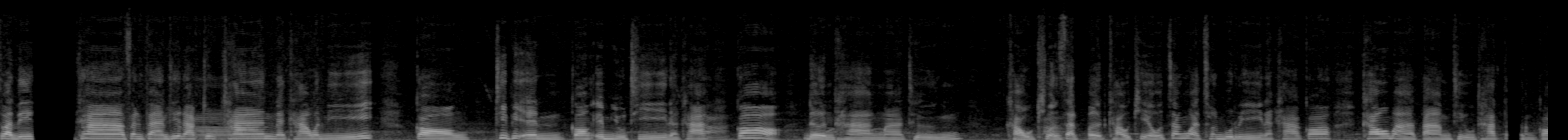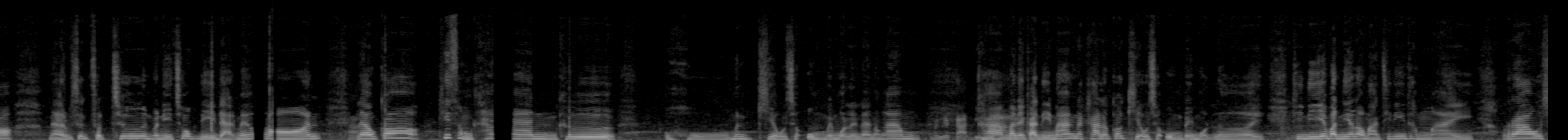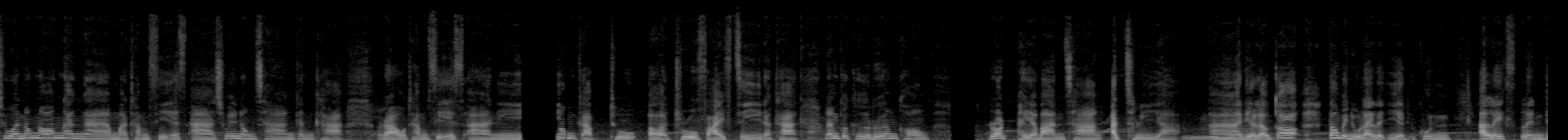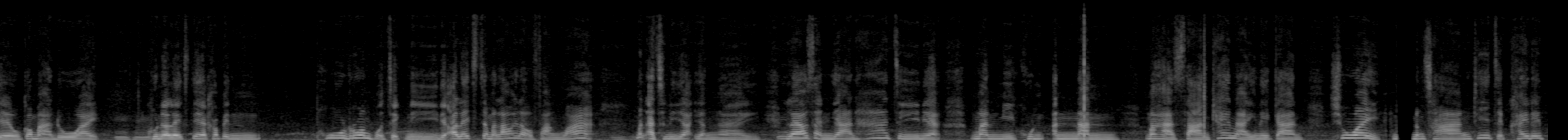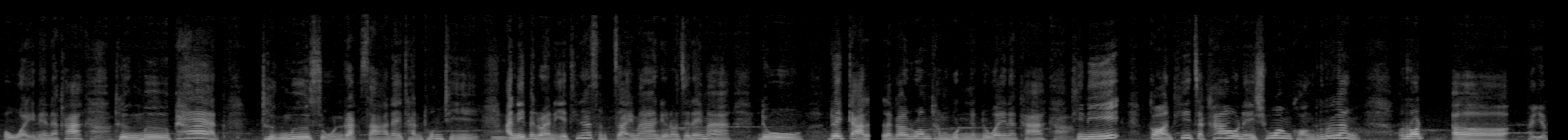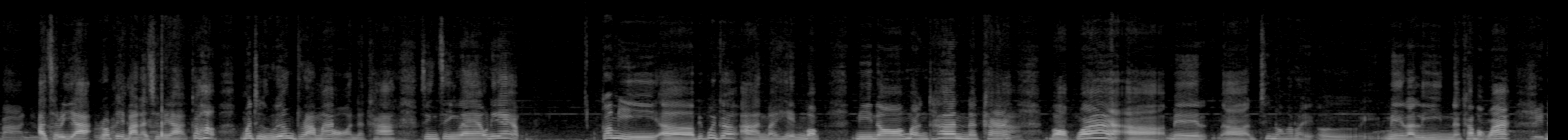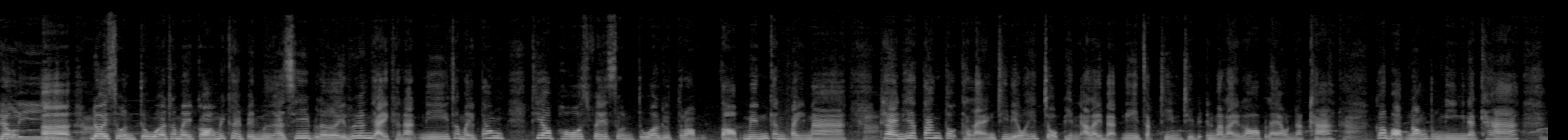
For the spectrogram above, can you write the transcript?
สวัสดีค่ะแฟนๆที่รักทุกท่านนะคะ วันนี้กอง TPN กอง MUT นะคะค่ะก็เดินทางมาถึงเขาเขาสวนสัตว์เปิดเขาเขียวจังหวัดชนบุรีนะคะ ก็เข้ามาตามทิวทัศน์ต่างๆก็แหมรู้สึกสดชื่น วันนี้โชคดีแดดไม่ร้อนค่ะแล้วก็ที่สำคัญคือ โอ้โห มันเขียวชอุ่มไปหมดเลยนะน้องอ้ำบรรยากาศดีค่ะ มากบรรยากาศดีมากนะคะ แล้วก็เขียวชอุ่มไปหมดเลย ทีนี้วันนี้เรามาที่นี่ทำไม เราชวนน้องๆนางงามมาทำ CSR ช่วยน้องช้างกันค่ะ เราทำ CSR นี้ร่วมกับ True เอ่อ True 5G นะคะค่ะนั่นก็คือเรื่องของรถพยาบาลช้างอัจฉริยะอืมอ่าเดี๋ยวเราก็ต้องไปดูรายละเอียดคุณอเล็กซ์เลนเดลก็มาด้วยอือฮึคุณอเล็กซ์เนี่ยเขาเป็น ผู้ร่วมโปรเจกต์นี้ เดี๋ยวอเล็กซ์จะมาเล่าให้เราฟังว่ามันอัจฉริยะยังไง แล้วสัญญาณ 5G เนี่ยมันมีคุณอันนันต์มหาศาลแค่ไหนในการช่วยน้องช้างที่เจ็บไข้ได้ป่วยเนี่ยนะคะ ค่ะ ถึงมือแพทย์ถึงมือศูนย์รักษาได้ทันท่วงที อันนี้เป็นรายละเอียดที่น่าสนใจมาก เดี๋ยวเราจะได้มาดูด้วยกันแล้วก็ร่วมทำบุญกันด้วยนะคะ ค่ะ ทีนี้ก่อนที่จะเข้าในช่วงของเรื่องรถ เอ่อ พยาบาลใช่ไหมอัจฉริยะรถพยาบาลอัจฉริยะก็มาถึงเรื่องดราม่าก่อนนะคะ จริงๆแล้วเนี่ย ก็มีเอ่อพี่ปุ้ยก็อ่านมาเห็นบอกมีน้องบางท่านนะคะค่ะบอกว่าอ่าเมอ่าชื่อน้องอะไรเอ่ยเมลาลีนนะคะบอกว่าเมโดดายลีนอ่าค่ะโดยส่วนตัวทำไมกองไม่เคยเป็นมืออาชีพเลย เรื่องใหญ่ขนาดนี้ทำไมต้องเที่ยวโพสต์เฟซส่วนตัวหรือตอบตอบเม้นต์กันไปมาค่ะแทนที่จะตั้งโต๊ะแถลงทีเดียวให้จบเห็นอะไรแบบนี้จากทีมทีเป็นมาหลายรอบแล้วนะคะค่ะก็บอกน้องตรงนี้นะคะ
